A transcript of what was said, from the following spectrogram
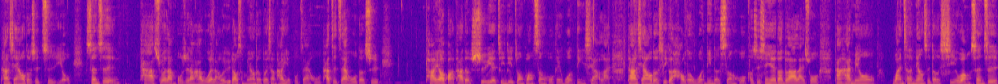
他想要的是自由，甚至。他虽然不知道他未来会遇到什么样的对象，他也不在乎，他只在乎的是他要把他的事业、经济状况、生活给稳定下来。他想要的是一个好的、稳定的生活。可是现阶段对他来说，他还没有完成那样子的希望，甚至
